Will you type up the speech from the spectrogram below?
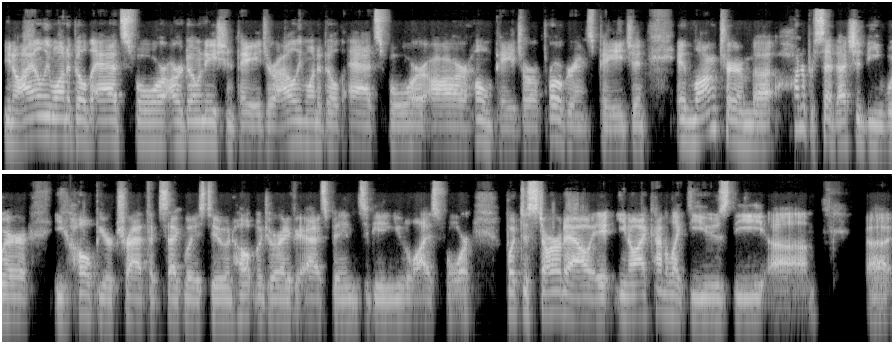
You know, I only want to build ads for our donation page, or I only want to build ads for our homepage or our programs page. And in long term, uh, 100% that should be where you hope your traffic segues to and hope majority of your ad spend is being utilized for. But to start out, it, you know, I kind of like to use the um, uh,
